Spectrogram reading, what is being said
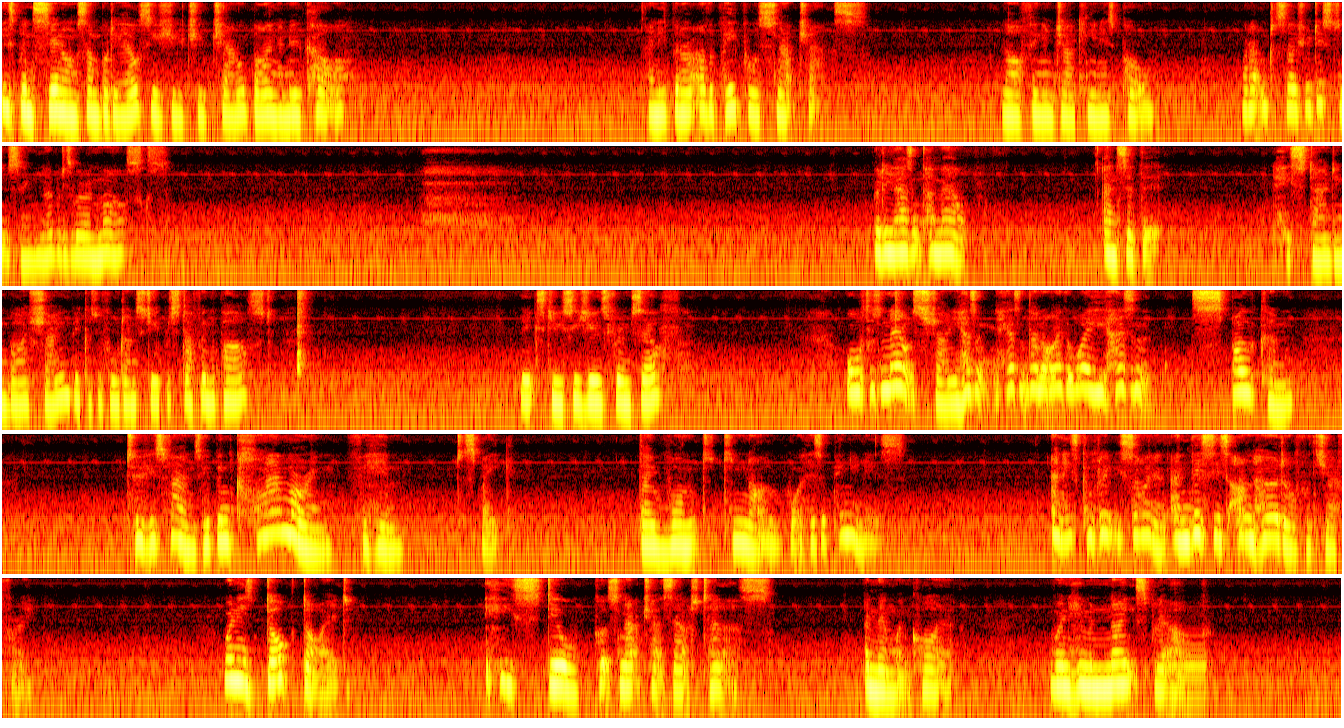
He's been seen on somebody else's YouTube channel buying a new car. And he's been on other people's Snapchats, laughing and joking in his pool. What happened to social distancing? Nobody's wearing masks. But he hasn't come out and said that he's standing by Shane because we've all done stupid stuff in the past. The excuse he's used for himself. Or to denounce Shane. He hasn't he hasn't done it either way. He hasn't spoken to his fans who've been clamouring for him to speak. They want to know what his opinion is. And he's completely silent. And this is unheard of with Jeffree. When his dog died, he still put Snapchats out to tell us and then went quiet. when him and Nate split up,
